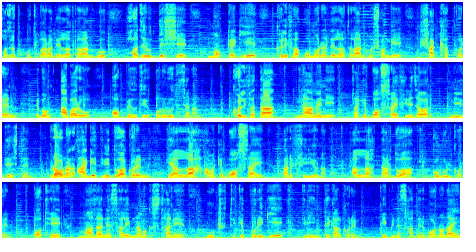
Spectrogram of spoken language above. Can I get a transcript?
হজরত উতবা রাদে আল্লাহ তালানহু হজের উদ্দেশ্যে মক্কা গিয়ে খলিফা ওমর রাদে আল্লাহ তালানহুর সঙ্গে সাক্ষাৎ করেন এবং আবারও অব্যাহতির অনুরোধ জানান। খলিফা তা না মেনে তাকে বসরায় ফিরে যাওয়ার নির্দেশ দেন। রওনার আগে তিনি দোয়া করেন, হে আল্লাহ, আমাকে বসরায় আর ফিরিও না। আল্লাহ তার দোয়া কবুল করেন। পথে মাদানে সালিম নামক স্থানে উঠ থেকে পড়ে গিয়ে তিনি ইন্তেকাল করেন। ইবিনে সাদের বর্ণনায়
